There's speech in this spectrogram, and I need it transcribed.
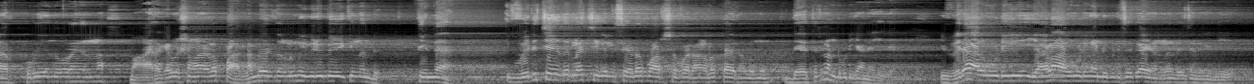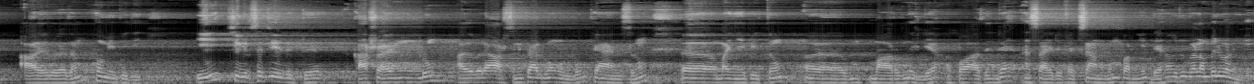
മെർക്കുറി എന്ന് പറയുന്ന മാരക വിഷമായുള്ള പല മരുന്നുകളും ഇവർ ഉപയോഗിക്കുന്നുണ്ട്. പിന്നെ ഇവർ ചെയ്തിട്ടുള്ള ചികിത്സയുടെ പാർശ്വഫലങ്ങളും കാര്യങ്ങളൊന്നും ഇദ്ദേഹത്തിന് കണ്ടുപിടിക്കാനായില്ല. ഇവരാകൂടി ഇയാളാകൂടി കണ്ടുപിടിച്ച കാര്യങ്ങൾ എന്താ വെച്ചിട്ടുണ്ടെങ്കിൽ ആയുർവേദം ഹോമിയോപ്പതി ഈ ചികിത്സ ചെയ്തിട്ട് കഷായം കൊണ്ടും അതുപോലെ ആർസനിക് ആൽബം കൊണ്ടും ക്യാൻസറും മഞ്ഞപ്പിത്തും മാറുന്നില്ല. അപ്പോൾ അതിന്റെ സൈഡ് എഫക്ട്സ് ആണെന്നും പറഞ്ഞ് ഇദ്ദേഹം ഒരു വിളമ്പിൽ വിളമ്പി.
